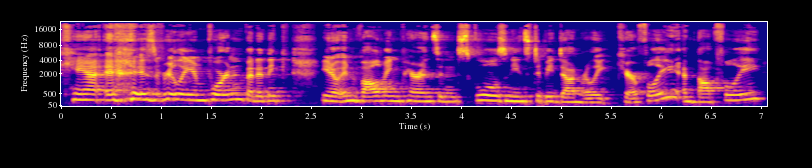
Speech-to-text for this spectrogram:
can't is really important but i think you know involving parents in schools needs to be done really carefully and thoughtfully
